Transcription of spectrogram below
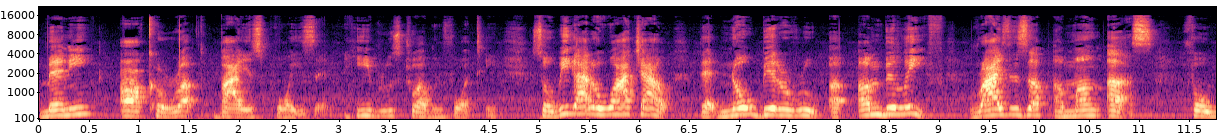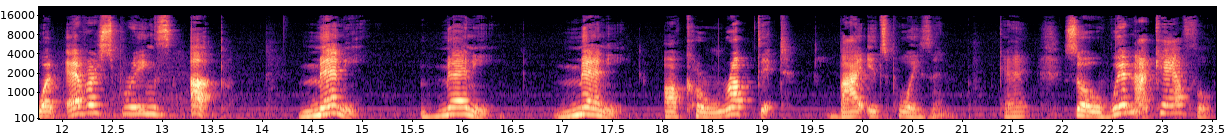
many are corrupt by its poison. Hebrews 12 and 14. So we got to watch out that no bitter root of unbelief rises up among us. For whatever springs up, many, many, many are corrupted by its poison. Okay? So we're not careful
